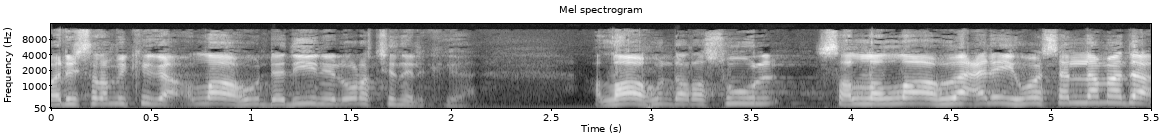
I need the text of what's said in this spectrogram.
പരിശ്രമിക്കുക. അള്ളാഹുവിന്റെ ദീനിൽ ഉറച്ചു നിൽക്കുക. അള്ളാഹുവിന്റെ റസൂൽ സല്ലല്ലാഹു അലൈഹി വസല്ലമത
